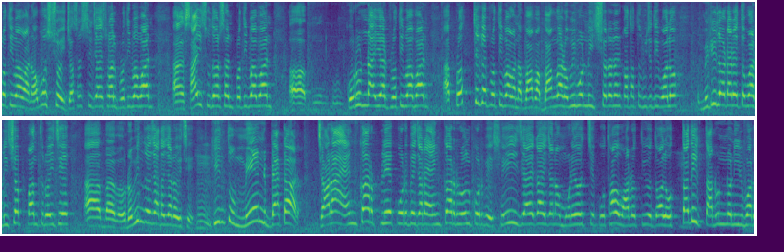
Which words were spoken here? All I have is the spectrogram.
প্রতিভাবান অবশ্যই। যশস্বী জয়সওয়াল প্রতিভাবান সাই সুদর্শন প্রতিভাবান করুণ নাইয়ার প্রতিভাবান প্রত্যেকে প্রতিভাবান। বাবা বাংলার অভিমন্যু ঈশ্বরনের কথা তুমি যদি বলো মিডিল অর্ডারে তোমার ঋষভ পান্ত রয়েছে রবীন্দ্র জাদেজা রয়েছে। কিন্তু মেন ব্যাটার যারা অ্যাঙ্কার প্লে করবে যারা অ্যাঙ্কার রোল করবে সেই জায়গায় যেন মনে হচ্ছে কোথাও ভারতীয় দল অত্যাধিক তারুণ্য নির্ভর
